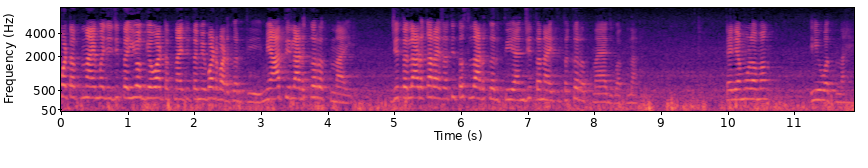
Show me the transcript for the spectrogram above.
पटत नाही म्हणजे जिथं योग्य वाटत नाही तिथं मी बडबड करते. मी अति लाड करत नाही. जिथं लाड करायचा तिथंच लाड करते. आणि जिथं नाही तिथं करत नाही अजिबात लाड त्याच्यामुळं मग ही होत नाही.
